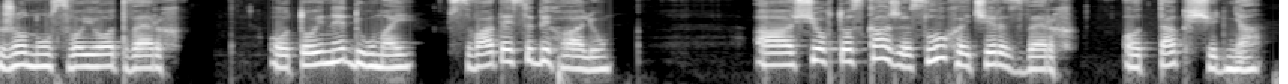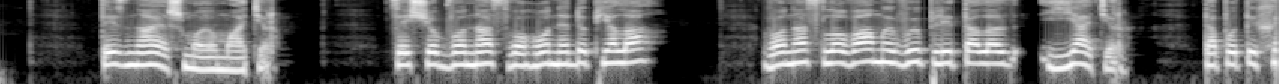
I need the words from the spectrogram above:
жону свою отверг. Ото й не думай, сватай собі Галю. А що хто скаже, слухай через верх. От так щодня. Ти знаєш мою матір. Це щоб вона свого не доп'яла? Вона словами виплітала ятір та потихеньку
